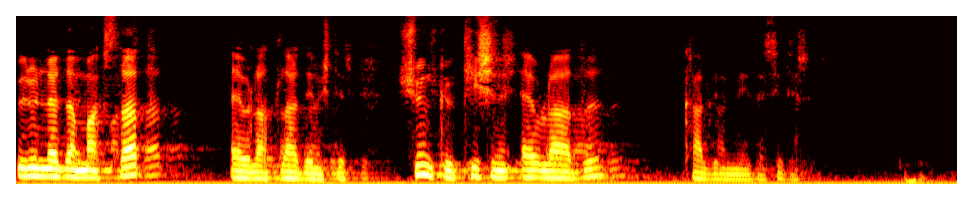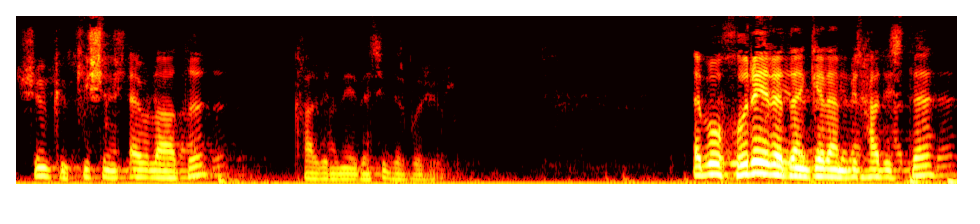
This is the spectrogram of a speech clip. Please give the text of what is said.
Ürünlerden maksat evlatlar demiştir. Çünkü kişinin evladı kalbin meyvesidir. Çünkü kişinin evladı kalbin meyvesidir buyuruyor. Ebu Hureyre'den gelen bir hadiste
